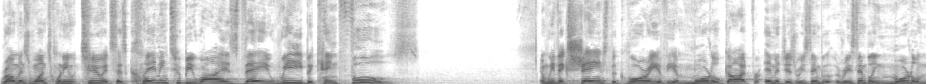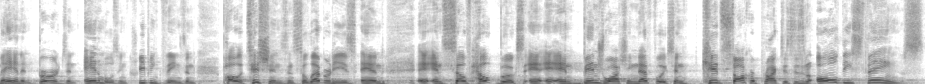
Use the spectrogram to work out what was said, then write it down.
Romans 1:22 it says claiming to be wise they we became fools. And we've exchanged the glory of the immortal God for images resembling mortal man and birds and animals and creeping things and politicians and celebrities and, and self help books and, and binge watching Netflix and kids' soccer practices and all these things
